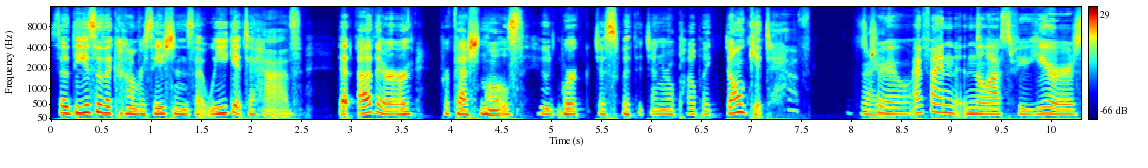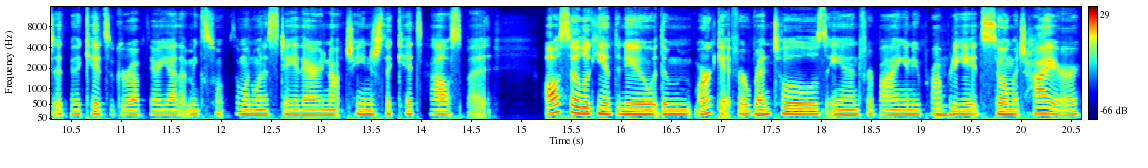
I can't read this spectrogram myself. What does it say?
So these are the conversations that we get to have that other professionals who work just with the general public don't get to have. It's Right. true. I find in the last few years, the kids who grew up there, yeah, that makes someone want to stay there and not change the kid's house. But also looking at the new the market for rentals and for buying a new mm-hmm. property, it's so much higher,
